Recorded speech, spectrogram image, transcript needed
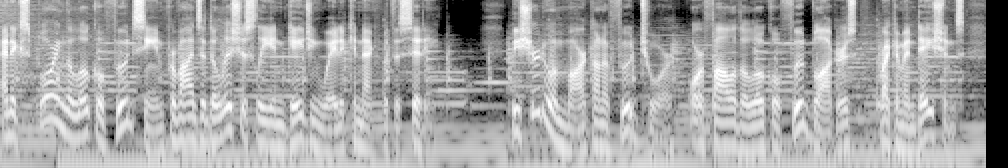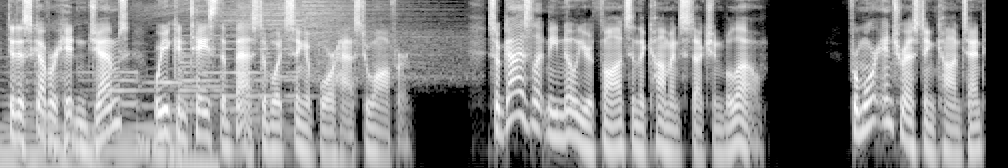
and exploring the local food scene provides a deliciously engaging way to connect with the city. Be sure to embark on a food tour or follow the local food bloggers' recommendations to discover hidden gems where you can taste the best of what Singapore has to offer. So guys, let me know your thoughts in the comments section below. For more interesting content,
